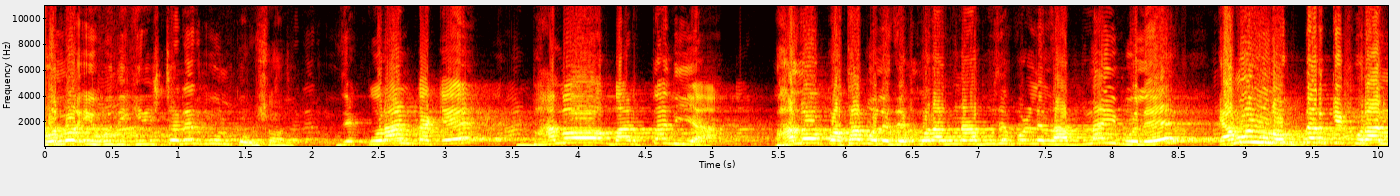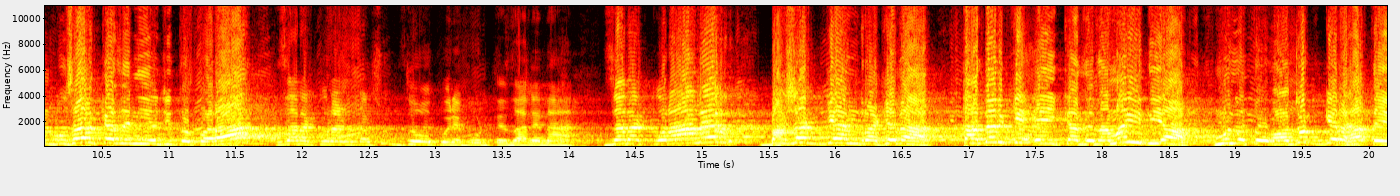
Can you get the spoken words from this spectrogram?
হলো ইহুদি খ্রিস্টানের মূল কৌশল, যে কোরআনটাকে ভালো বার্তা দিয়া, ভালো কথা বলে, যে কোরআন না বুঝে পড়লে লাভ নাই বলে এমন লোকদেরকে কোরআন বোঝার কাজে নিয়োজিত করা যারা কোরআনটা শুদ্ধ করে পড়তে জানে না, যারা কোরআনের ভাষা জ্ঞান রাখে না, তাদেরকে এই কাজে নামাই দিয়া মূলত অযোগ্যের হাতে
